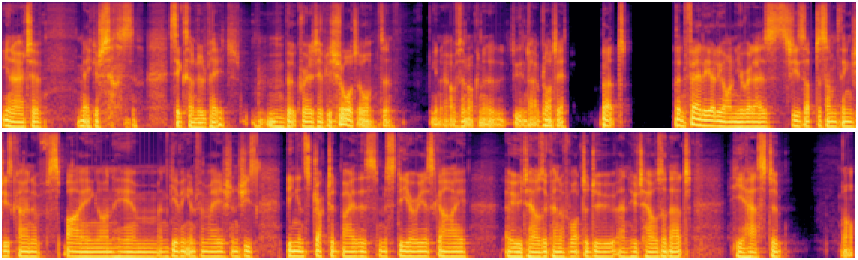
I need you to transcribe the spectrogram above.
you know, to make a 600 page book relatively short, or to, you know, obviously not going to do the entire plot here. But then fairly early on, you realize she's up to something. She's kind of spying on him and giving information. She's being instructed by this mysterious guy who tells her kind of what to do and who tells her that he has to, well,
